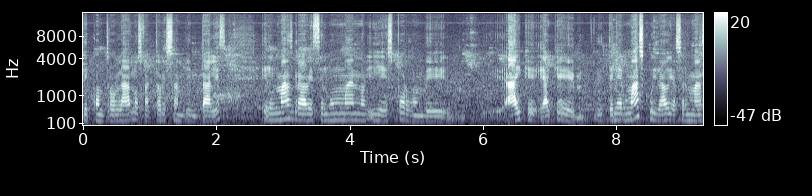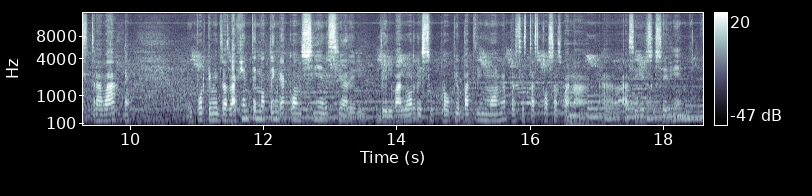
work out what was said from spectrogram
de controlar los factores ambientales, el más grave es el humano y es por donde hay que tener más cuidado y hacer más trabajo porque mientras la gente no tenga conciencia del, valor de su propio patrimonio, pues estas cosas van a seguir sucediendo.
